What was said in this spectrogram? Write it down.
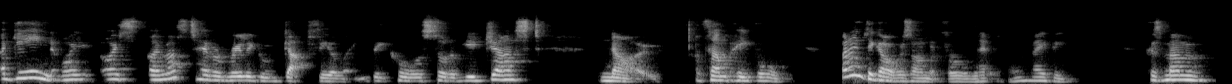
again, I, I, I must have a really good gut feeling because sort of you just know. Some people, I don't think I was on it for all that long, maybe because mum.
